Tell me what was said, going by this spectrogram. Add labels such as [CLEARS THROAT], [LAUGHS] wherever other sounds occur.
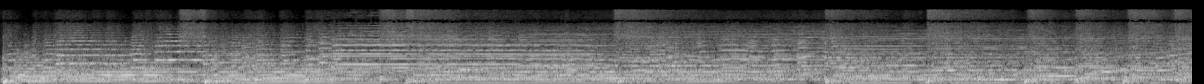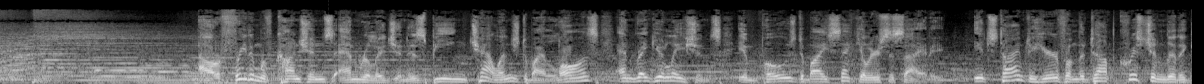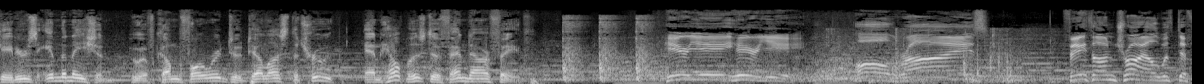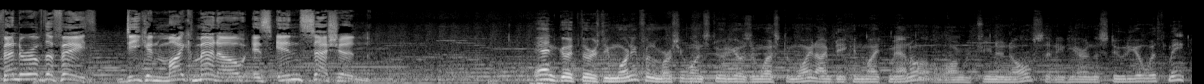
Our freedom of conscience and religion is being challenged by laws and regulations imposed by secular society. It's time to hear from the top Christian litigators in the nation who have come forward to tell us the truth and help us defend our faith. Hear ye, hear ye. All rise. Faith on Trial with Defender of the Faith, Deacon Mike Manno, is in session. And good Thursday morning from the Mercy One studios in West Des Moines. I'm Deacon Mike Manno, along with Gina Knoll, sitting here in the studio with me.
